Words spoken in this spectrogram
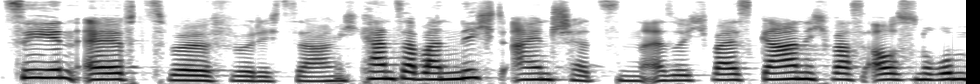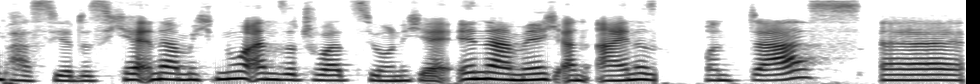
zehn, elf, zwölf würde ich sagen. Ich kann es aber nicht einschätzen. Also ich weiß gar nicht, was außenrum passiert ist. Ich erinnere mich nur an Situationen. Ich erinnere mich an eine und das, äh,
